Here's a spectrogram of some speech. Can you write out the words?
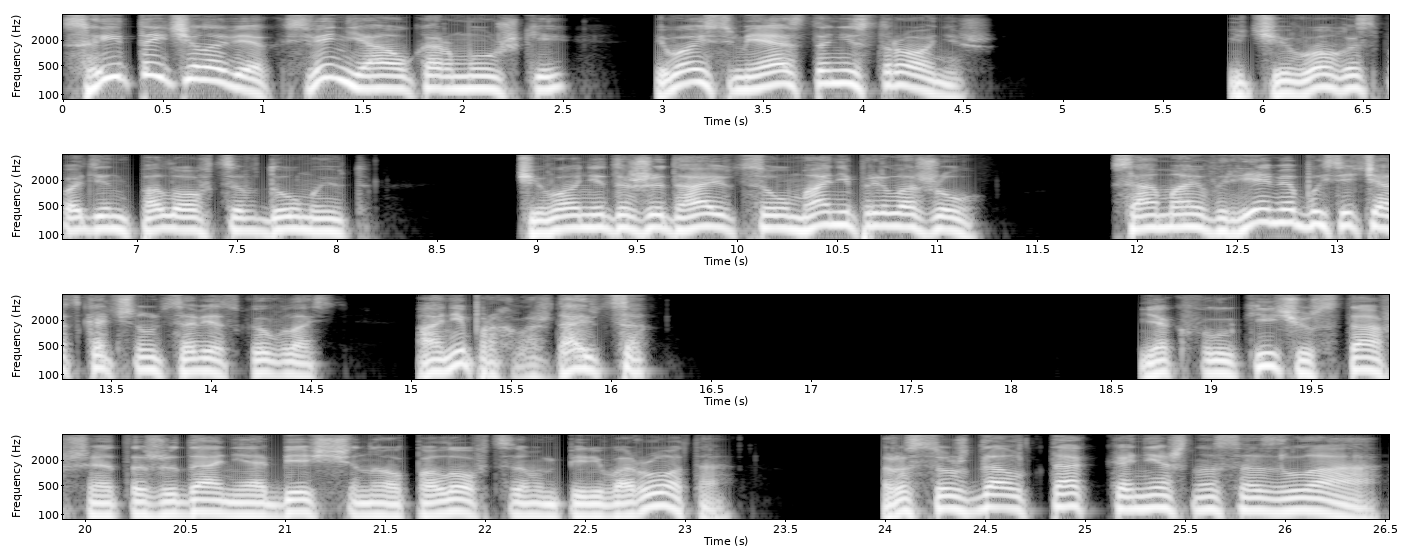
Сытый человек — свинья у кормушки. Его и с места не стронешь. И чего, господин Половцев, думают? Чего они дожидаются, ума не приложу. Самое время бы сейчас качнуть советскую власть. А они прохлаждаются. Яков Лукич, уставший от ожидания обещанного Половцевым переворота, рассуждал так, конечно, со зла.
